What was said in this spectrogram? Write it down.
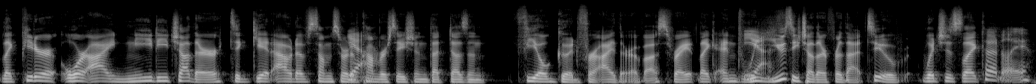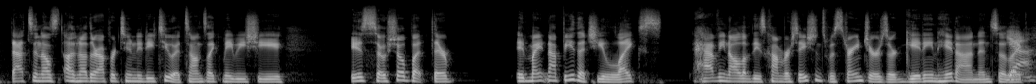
like Peter or I need each other to get out of some sort Yeah. of conversation that doesn't feel good for either of us, right? Like and we Yes. use each other for that too, which is like totally. that's an, another opportunity too. It sounds like maybe she is social, but there it might not be that she likes having all of these conversations with strangers or getting hit on. And so like Yeah.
